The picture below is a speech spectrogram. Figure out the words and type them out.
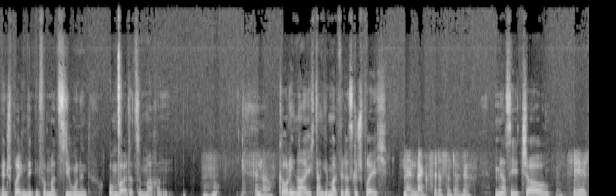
entsprechende Informationen, um weiterzumachen. Mhm, genau. Carolina, ich danke mal für das Gespräch. Nein, danke für das Interview. Merci, ciao. Tschüss.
